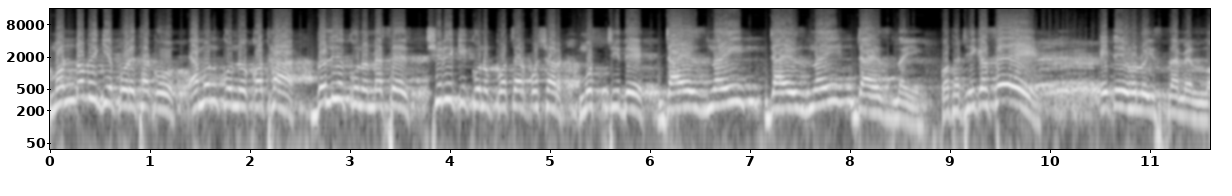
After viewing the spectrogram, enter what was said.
মণ্ডপে গিয়ে পড়ে থাকো, এমন কোনো কথা, দলীয় কোনো মেসেজ সিরিকি কোনো প্রচার প্রসার মসজিদে জায়েজ নাই জায়েজ নাই জায়েজ নাই। কথা ঠিক আছে? এটাই হলো ইসলামের ল।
